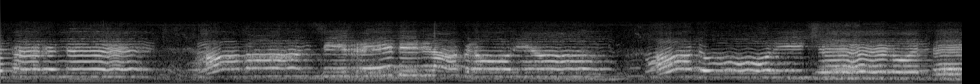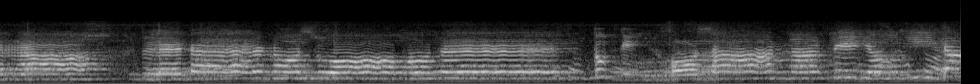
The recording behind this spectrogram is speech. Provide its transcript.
eterne, avanti il Re della gloria, adori cielo e terra, l'eterno suo potere. Tutti, Osanna al figlio di Davi,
